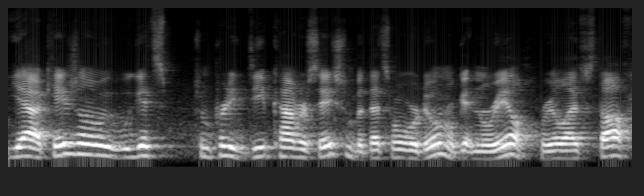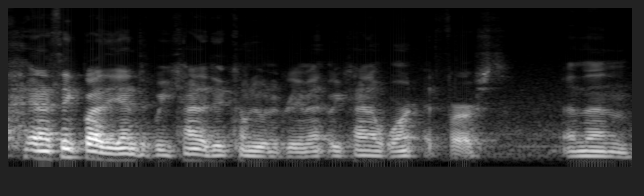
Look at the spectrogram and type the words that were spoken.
yeah, occasionally we, we get some pretty deep conversation, but that's what we're doing. We're getting real, real life stuff. and I think by the end we kind of did come to an agreement. We kind of weren't at first, and then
